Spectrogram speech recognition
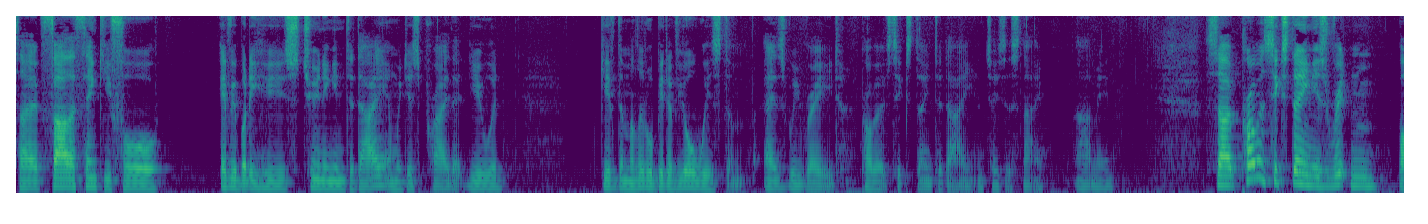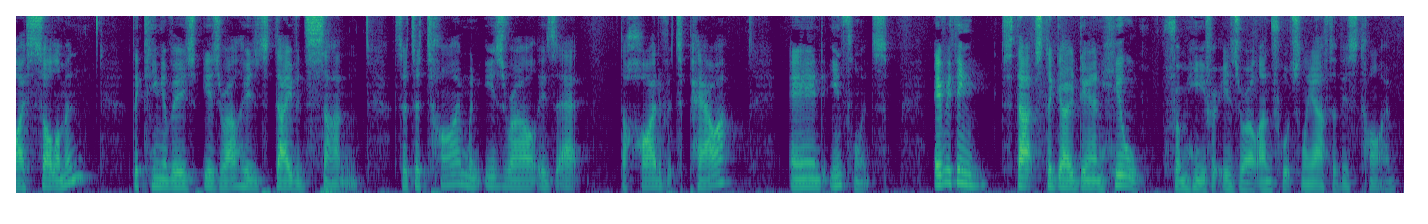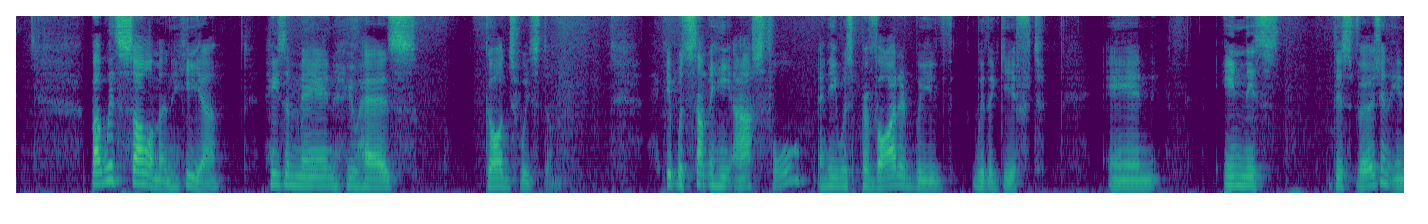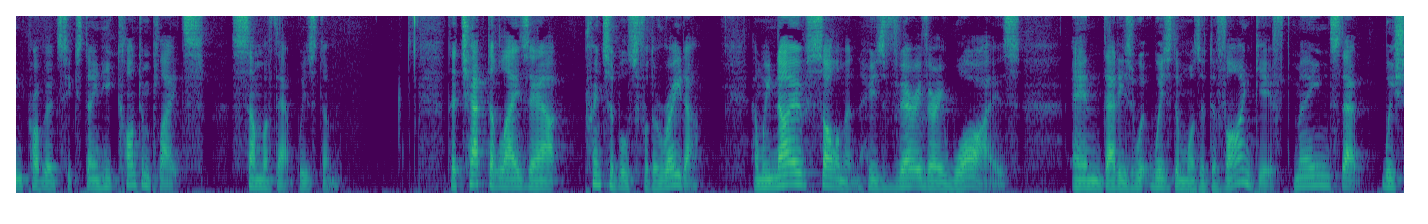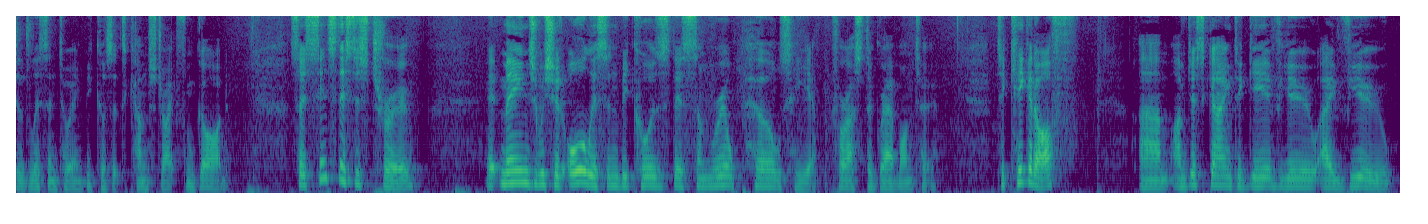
So, Father, thank you for everybody who's tuning in today. And we just pray that you would give them a little bit of your wisdom as we read Proverbs 16 today. In Jesus' name, Amen. So, Proverbs 16 is written by Solomon, the king of Israel, who's David's son. So, it's a time when Israel is at the height of its power and influence. Everything starts to go downhill from here for Israel, unfortunately, after this time. But with Solomon here, he's a man who has God's wisdom. It was something he asked for, and he was provided with, with a gift. And in this, this version, in Proverbs 16, he contemplates some of that wisdom. The chapter lays out principles for the reader. And we know Solomon, who's very, very wise, and that his wisdom was a divine gift means that we should listen to him because it's come straight from God. So, since this is true, it means we should all listen because there's some real pearls here for us to grab onto. To kick it off, um, I'm just going to give you a view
